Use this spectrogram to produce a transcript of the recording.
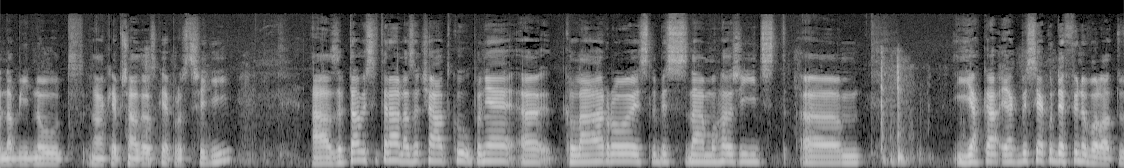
nabídnout nějaké přátelské prostředí. A zeptal bych se teda na začátku úplně, uh, Kláro, jestli bys nám mohla říct, um, jaka, jak bys jako definovala tu,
